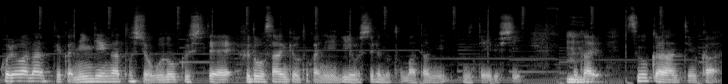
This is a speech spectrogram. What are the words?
これは何ていうか人間が都市を誤読して不動産業とかに利用してるのとまたに似ているしなんかすごくなんていうか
